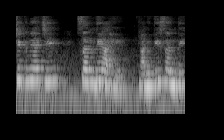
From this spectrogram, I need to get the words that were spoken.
शिकण्याची संधी आहे आणि ती संधी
